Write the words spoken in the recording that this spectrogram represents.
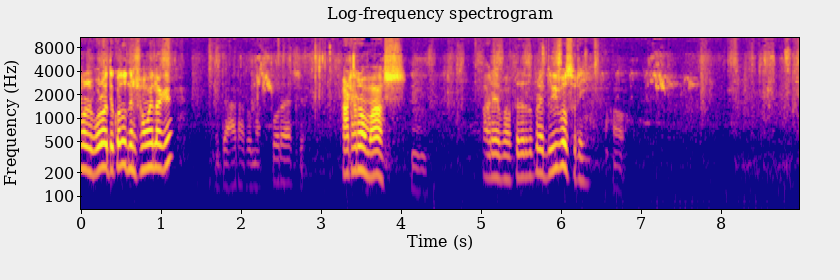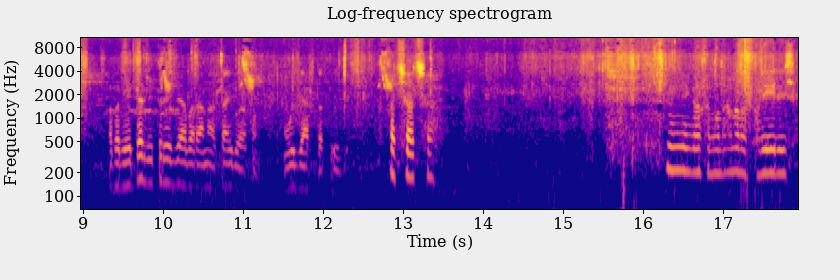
আনারস বড় হতে কতদিন সময় লাগে? এটা আঠারো মাস পরে আসে। আঠারো মাস? আরে বাপ দাদা তো প্রায় দুই বছরই। হ্যাঁ। আবার এটার ভিতরে যে আবার আনা চাইব এখন ওই যে আসতে ওই যে। আচ্ছা আচ্ছা। গাছের মধ্যে আনারস ভরিয়ে রয়েছে।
